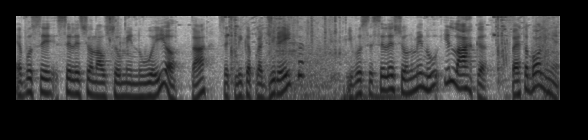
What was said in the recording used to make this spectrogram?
é você selecionar o seu menu aí, ó, tá? Você clica para direita e você seleciona o menu e larga. Aperta a bolinha,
